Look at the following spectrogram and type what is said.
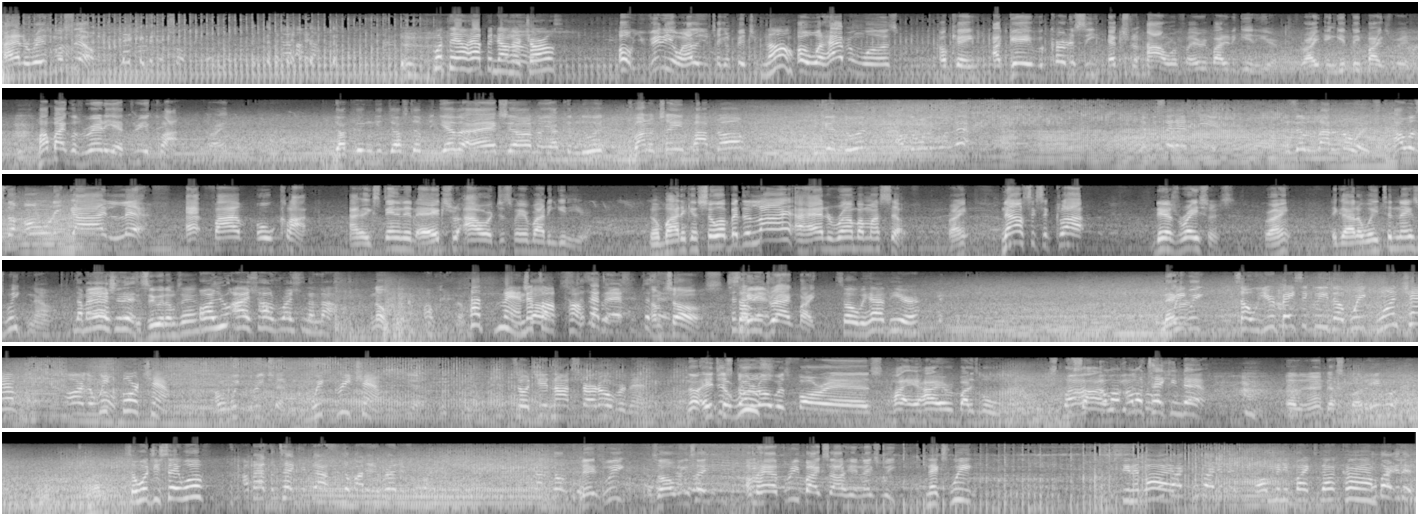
I had to raise myself. Man, give me that trophy. What the hell happened down there, Charles? Oh, you videoing? I thought you were taking a picture. No. Oh, what happened was, okay, I gave a courtesy extra hour for everybody to get here, right, and get their bikes ready. My bike was ready at 3 o'clock, right? Y'all couldn't get y'all stuff together. I asked y'all, no, y'all couldn't do it. Vinyl chain popped off. You couldn't do it. I was the only one left. Let me say that again, because there was a lot of noise. I was the only guy left at 5 o'clock. I extended it an extra hour just for everybody to get here. Nobody can show up at the line. I had to run by myself, right? Now, 6 o'clock, there's racers, right? They gotta wait till next week now. Now, let me ask you You this. see what I'm saying? Are you ice house racing or not? No, Okay. That, man, that's Charles. off Just topic. have to ask you. Just I'm ask Charles. So- Penny drag bike. So we have here. Next week, week, So you're basically the week one champ or the week four champ? I'm week three champ. Week three champ. Yeah. So it did not start over then. No, it just The started rules- over as far as how, how everybody's going to you. decide Well, I'm, I'm, get I'm the gonna take him down. Other than that, that's about it. So what'd you say, Wolf? I'm gonna have to take him down since nobody ain't ready for it. Go for. Next week, that's all we can say. I'm gonna have three bikes out here next week. Next week. You seen it Who live. bike, who bike is this? AllMiniBikes.com. Who bike is this?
